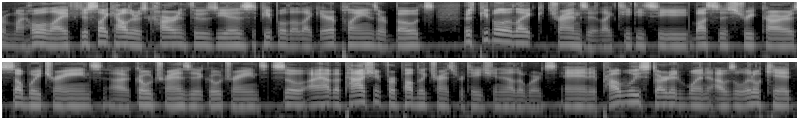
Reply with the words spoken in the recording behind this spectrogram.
from my whole life. Just like how there's car enthusiasts, people that like airplanes or boats. There's people that like transit, like TTC, buses, streetcars, subway trains, uh, Go Transit, Go Trains. So I have a passion for public transportation, in other words. And it probably started when I was a little kid.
